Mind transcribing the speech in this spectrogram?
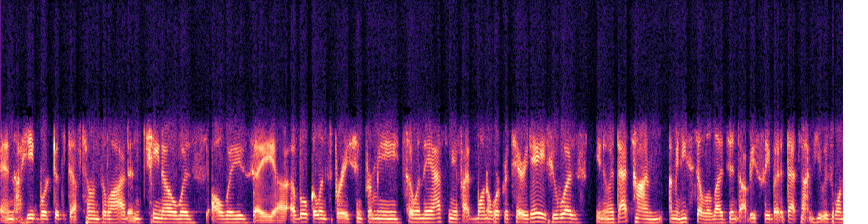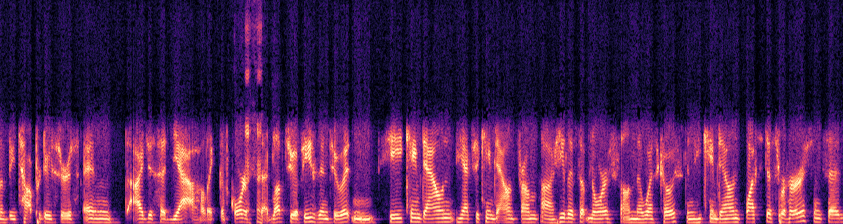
and he'd worked at the Deftones a lot. And Chino was always a uh, a vocal inspiration for me. So when they asked me if I'd want to work with Terry Date, who was you know, at that time, I mean, he's still a legend, obviously, but at that time, he was one of the top producers. And I just said, yeah, like, of course, I'd love to if he's into it. And he came down, he actually came down from, uh, he lives up north on the West Coast, and he came down, watched us rehearse, and said,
